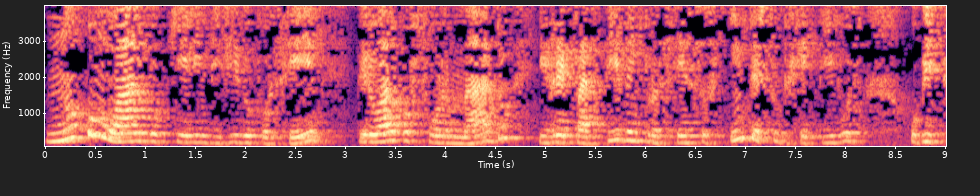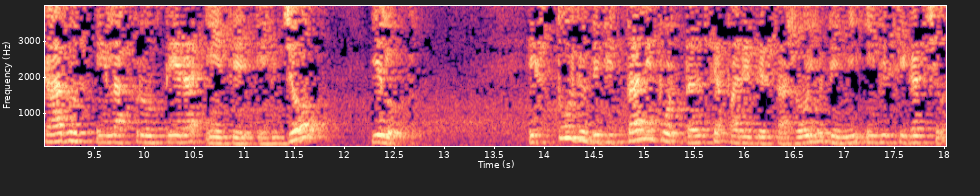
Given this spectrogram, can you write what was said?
no como algo que el individuo posee, pero algo formado y repartido en procesos intersubjetivos ubicados en la frontera entre el yo y el otro. Estudio de vital importancia para el desarrollo de mi investigación.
